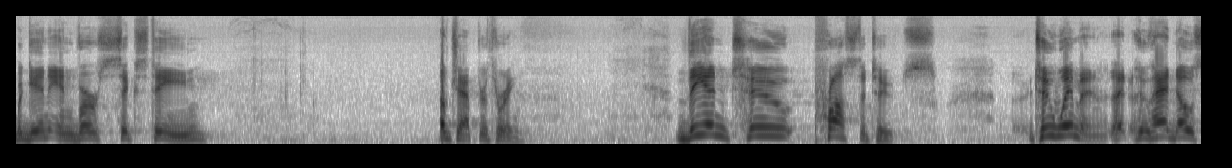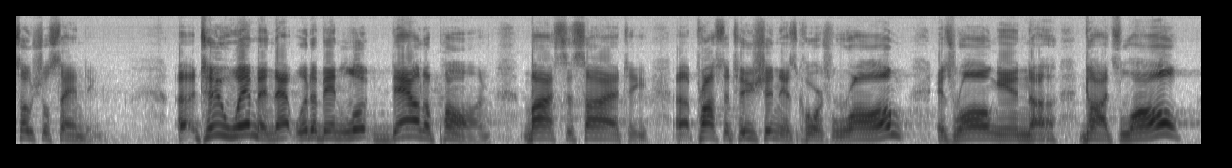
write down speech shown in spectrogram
begin in verse 16 of chapter 3. Then two prostitutes, two women that, who had no social standing, uh, two women that would have been looked down upon by society. Uh, prostitution is, of course, wrong. It's wrong in uh, God's law.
